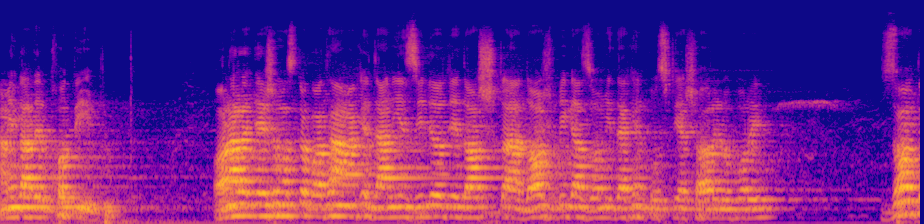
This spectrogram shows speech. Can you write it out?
আমি তাদের খতিব। ওনারা যে সমস্ত কথা আমাকে জানিয়েছিল যে দশটা, দশ বিঘা জমি দেখেন কুষ্টিয়া শহরের উপরে। যত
